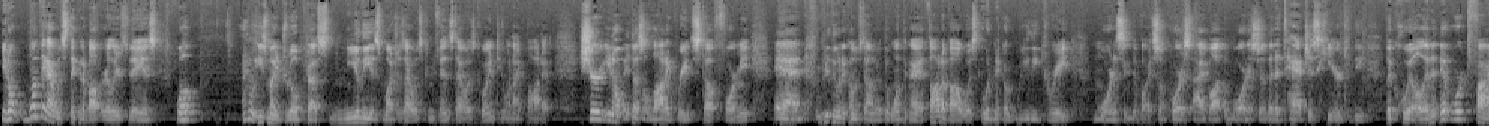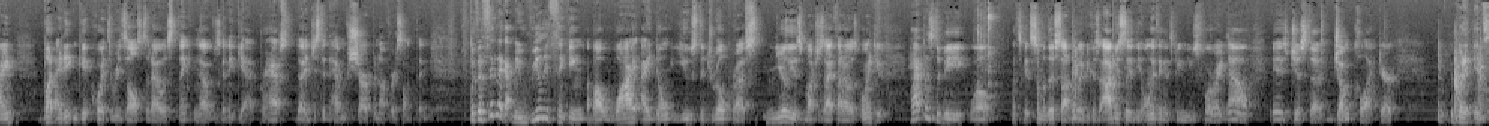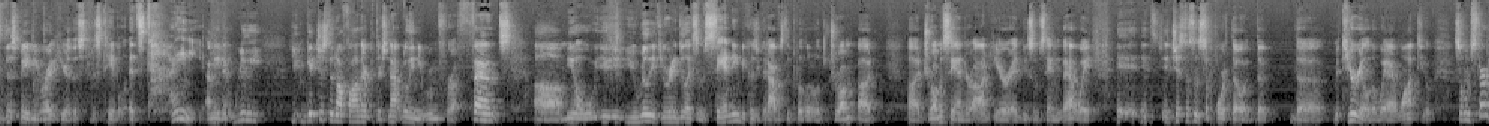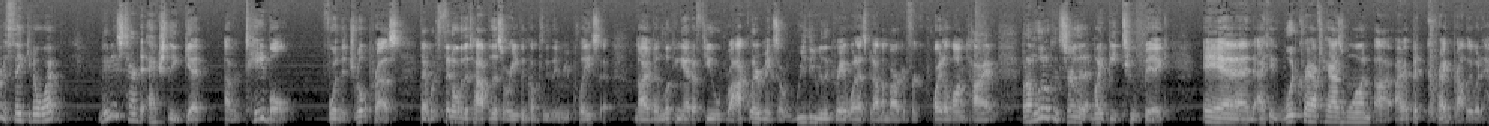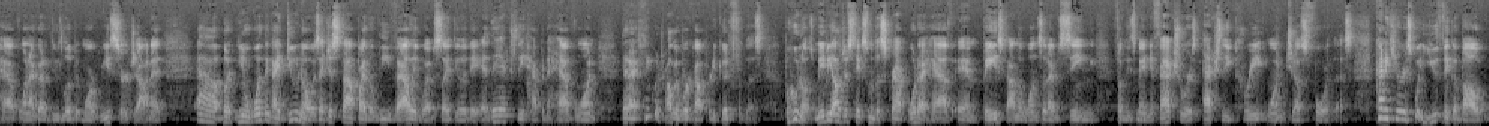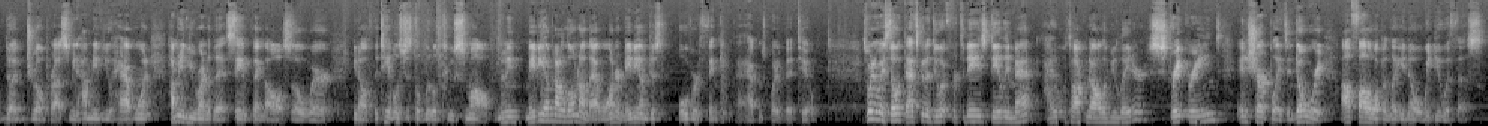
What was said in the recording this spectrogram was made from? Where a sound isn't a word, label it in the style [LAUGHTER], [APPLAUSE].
You know, one thing I was thinking about earlier today is, well, I don't use my drill press nearly as much as I was convinced I was going to when I bought it. Sure, you know, it does a lot of great stuff for me, and [LAUGHS] really when it comes down to it, the one thing I had thought about was it would make a really great mortising device. So of course, I bought the mortiser that attaches here to the, the quill, and it worked fine, but I didn't get quite the results that I was thinking I was going to get. Perhaps I just didn't have them sharp enough or something. But the thing that got me really thinking about why I don't use the drill press nearly as much as I thought I was going to happens to be, well, let's get some of this out of the way because obviously the only thing it's being used for right now is just a junk collector. But it's this baby right here, this this table. It's tiny. I mean, it really you can get just enough on there, but there's not really any room for a fence. Um, you know, you, you really if you were going to do like some sanding because you could obviously put a little drum uh, uh, drum sander on here and do some sanding that way. It, it, it just doesn't support the, the the material the way I want to. So I'm starting to think, you know what? Maybe it's time to actually get a table for the drill press that would fit over the top of this or even completely replace it. Now I've been looking at a few. Rockler makes a really, really great one that's been on the market for quite a long time, but I'm a little concerned that it might be too big. And I think Woodcraft has one. Uh, I bet Kreg probably would have one. I've got to do a little bit more research on it. Uh, but you know, one thing I do know is I just stopped by the Lee Valley website the other day, and they actually happen to have one that I think would probably work out pretty good for this. But who knows? Maybe I'll just take some of the scrap wood I have, and based on the ones that I'm seeing from these manufacturers, actually create one just for this. Kind of curious what you think about the drill press. I mean, how many of you have one? How many of you run into that same thing also, where you know the table is just a little too small? I mean, maybe I'm not alone on that one, or maybe I'm just overthinking. That happens quite a bit too. So, anyways, though, that's going to do it for today's Daily Matt. I will be talking to all of you later. Straight grains and sharp blades. And don't worry, I'll follow up and let you know what we do with this.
